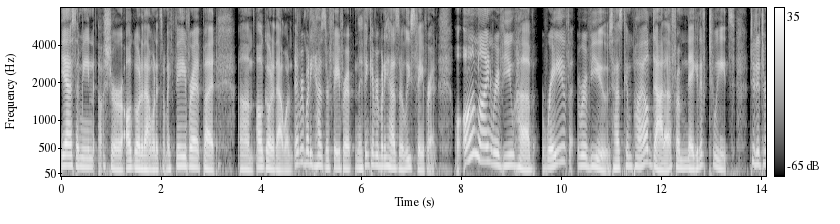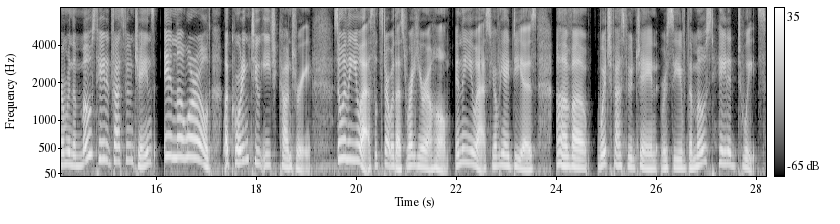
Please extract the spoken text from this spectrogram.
yes, I mean, oh, sure, I'll go to that one. It's not my favorite, but um, I'll go to that one. Everybody has their favorite, and I think everybody has their least favorite. Well, online review hub Rave Reviews has compiled data from negative tweets to determine the most hated fast food chains in the world, according to each country. So, in the US, let's start with us right here at home. In the US, you have any ideas of uh, which fast food chain received the most hated tweets?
